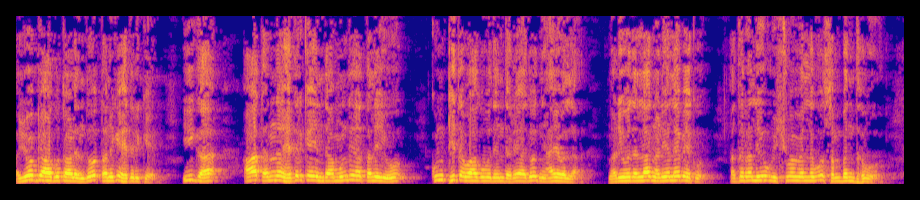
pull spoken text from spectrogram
ಅಯೋಗ್ಯ ಆಗುತ್ತಾಳೆಂದು ತನಗೆ ಹೆದರಿಕೆ. ಈಗ ಆ ತನ್ನ ಹೆದರಿಕೆಯಿಂದ ಮುಂದಿನ ತಲೆಯು ಕುಂಠಿತವಾಗುವುದೆಂದರೆ ಅದು ನ್ಯಾಯವಲ್ಲ. ನಡೆಯುವುದೆಲ್ಲ ನಡೆಯಲೇಬೇಕು. ಅದರಲ್ಲಿಯೂ ವಿಶ್ವವೆಲ್ಲವೂ ಸಂಬಂಧವು.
